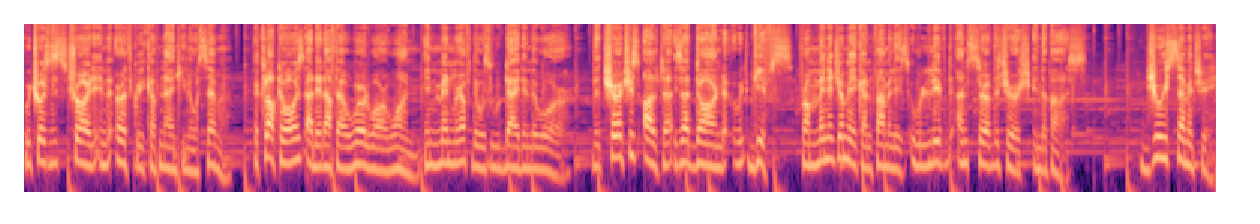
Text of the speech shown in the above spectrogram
which was destroyed in the earthquake of 1907. The clock tower was added after World War I in memory of those who died in the war. The church's altar is adorned with gifts from many Jamaican families who lived and served the church in the past. Jewish Cemetery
